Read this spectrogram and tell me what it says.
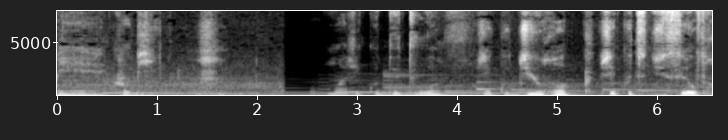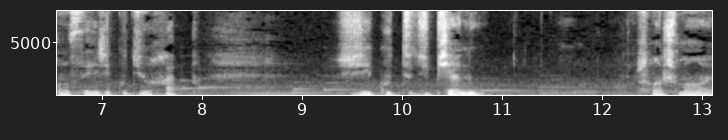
Mais Moi, j'écoute de tout. hein. J'écoute du rock, j'écoute du slow français, j'écoute du rap, j'écoute du piano. Franchement, euh,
